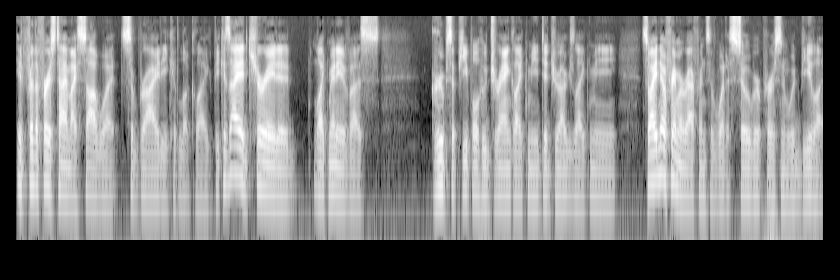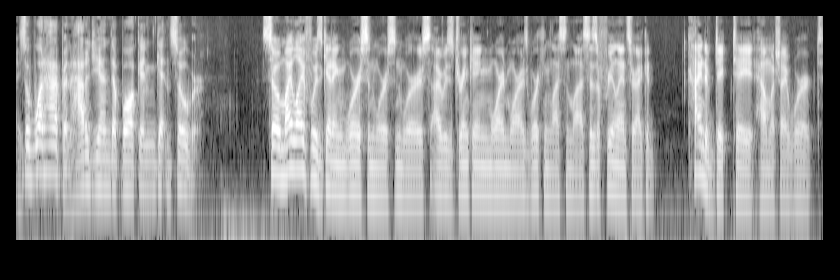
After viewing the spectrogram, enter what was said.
it for the first time, I saw what sobriety could look like because I had curated, like many of us, groups of people who drank like me, did drugs like me. So I had no frame of reference of what a sober person would be like. So what happened? How did you end up walking getting sober? So my life was getting worse and worse and worse. I was drinking more and more. I was working less and less. As a freelancer, I could kind of dictate how much I worked.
